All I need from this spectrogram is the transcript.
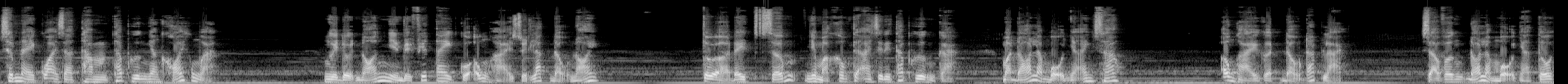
Sớm nay có ai ra thăm thắp hương nhang khói không ạ? À? Người đội nón nhìn về phía tay của ông Hải rồi lắc đầu nói, Tôi ở đây sớm nhưng mà không thấy ai ra đi thắp hương cả, Mà đó là mộ nhà anh sao? Ông Hải gật đầu đáp lại Dạ vâng đó là mộ nhà tôi.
